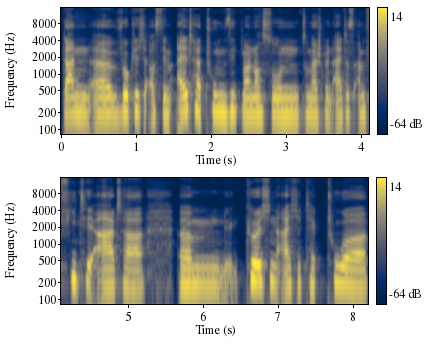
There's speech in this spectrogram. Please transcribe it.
Dann äh, wirklich aus dem Altertum sieht man noch so ein zum Beispiel ein altes Amphitheater, ähm, Kirchenarchitektur,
